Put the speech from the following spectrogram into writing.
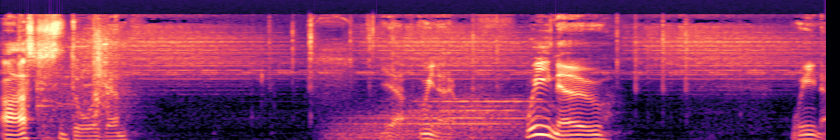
Oh, that's just the door again. Yeah, we know. We know. We know.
